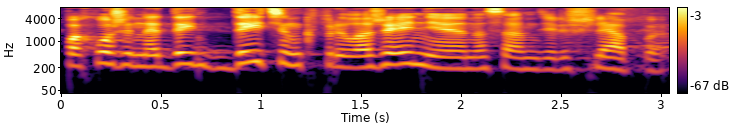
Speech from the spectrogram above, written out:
похожий на дейтинг-приложение, на самом деле, шляпы.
